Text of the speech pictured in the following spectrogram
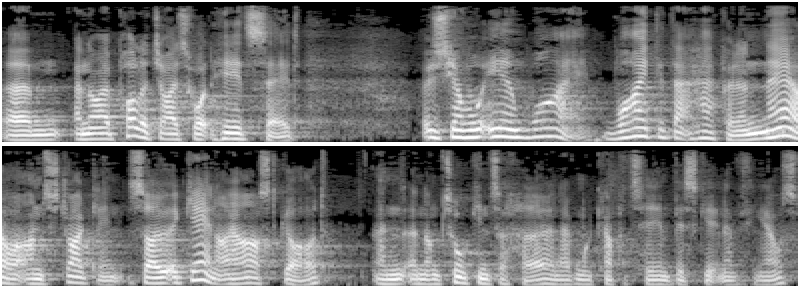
Um, and I apologised for what he had said. I was going, well, Ian, why? Why did that happen? And now I'm struggling. So again, I asked God, and, and I'm talking to her and having my cup of tea and biscuit and everything else.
